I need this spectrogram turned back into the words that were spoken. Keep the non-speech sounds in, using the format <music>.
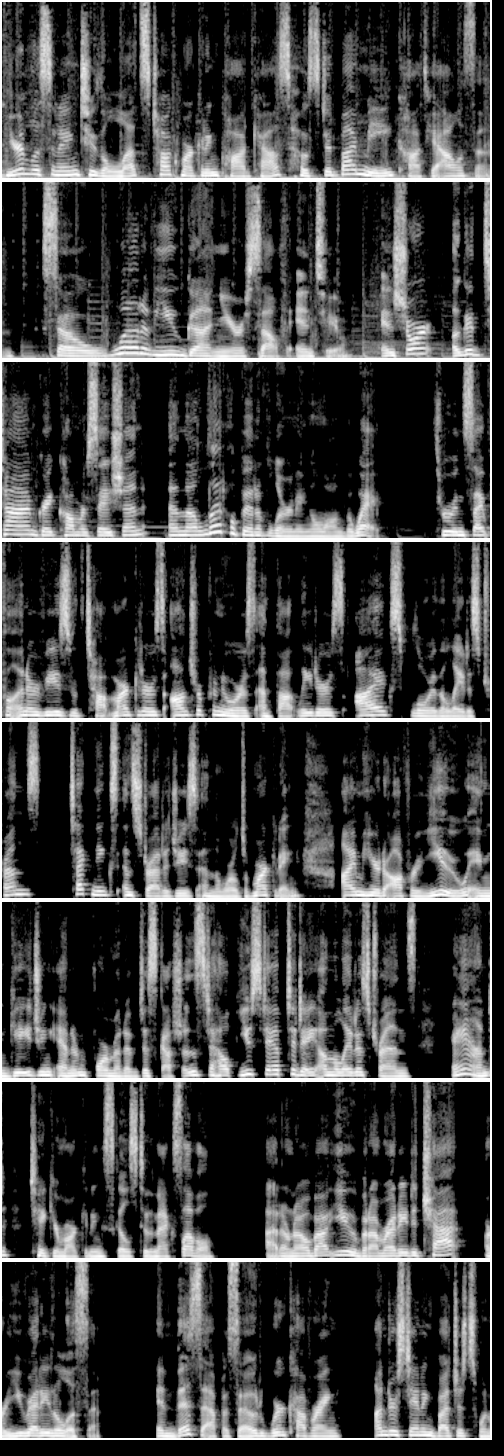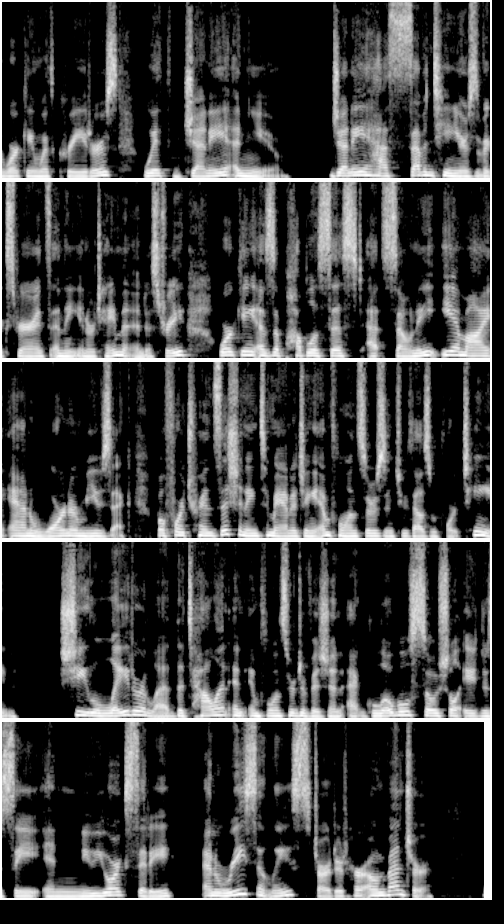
You're listening to the Let's Talk Marketing podcast hosted by me, Katya Allison. So, what have you gotten yourself into? In short, a good time, great conversation, and a little bit of learning along the way. Through insightful interviews with top marketers, entrepreneurs, and thought leaders, I explore the latest trends, techniques, and strategies in the world of marketing. I'm here to offer you engaging and informative discussions to help you stay up to date on the latest trends and take your marketing skills to the next level. I don't know about you, but I'm ready to chat. Are you ready to listen? In this episode, we're covering understanding budgets when working with creators with Jenny and you. Genny has 17 years of experience in the entertainment industry, working as a publicist at Sony, EMI, and Warner Music before transitioning to managing influencers in 2014. She later led the talent and influencer division at Global Social Agency in New York City and recently started her own venture.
